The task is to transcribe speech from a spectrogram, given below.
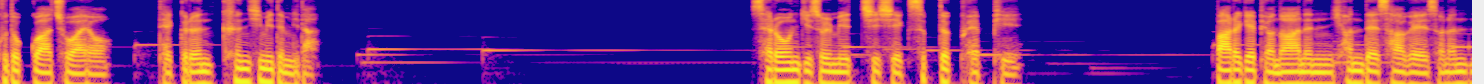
구독과 좋아요, 댓글은 큰 힘이 됩니다. 새로운 기술 및 지식 습득 회피. 빠르게 변화하는 현대 사회에서는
